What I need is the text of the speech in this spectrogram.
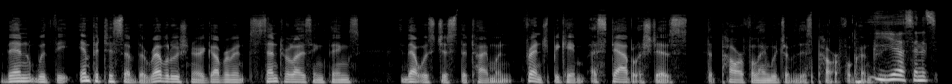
then, with the impetus of the revolutionary government centralizing things, that was just the time when French became established as the powerful language of this powerful country. Yes, and it's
